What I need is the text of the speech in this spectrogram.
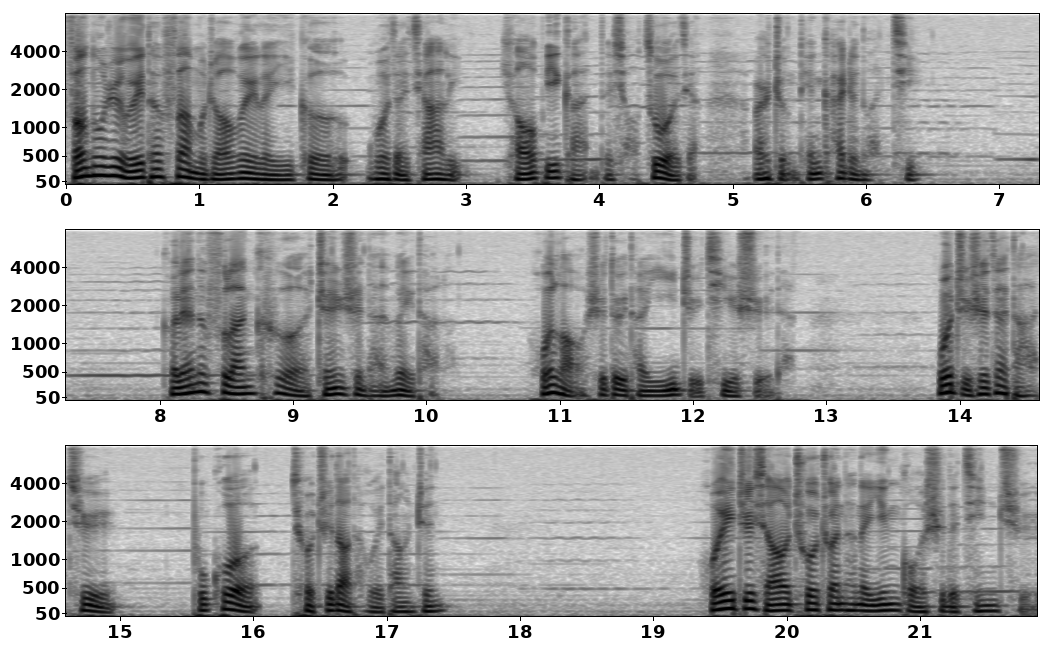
房东认为他犯不着为了一个窝在家里调笔杆的小作家而整天开着暖气。可怜的弗兰克真是难为他了，我老是对他颐指气使的。我只是在打趣，不过就知道他会当真。我一直想要戳穿他那英国式的矜持，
